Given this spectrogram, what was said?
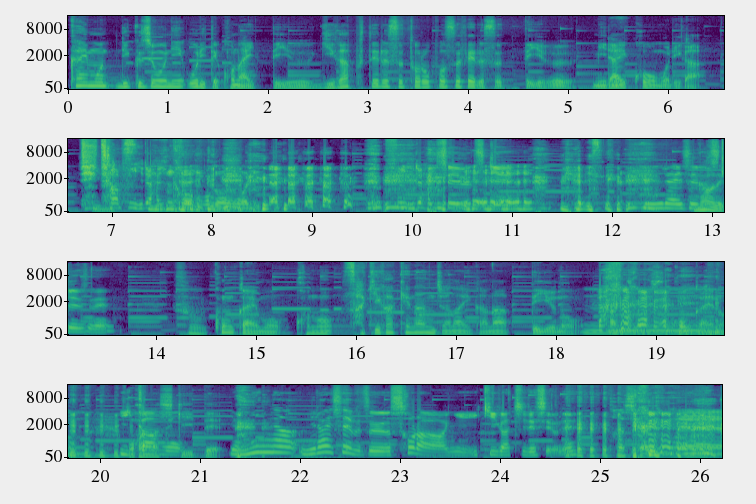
回も陸上に降りてこないっていうギガプテルストロポスフェルスっていう未来コウモリが、出た未来コウモリ。未来生物系。未来生未来生物系ですね。そう今回もこの先駆けなんじゃないかなっていうのを感じました、うん今回のお。話聞いていやみんな未来生物空に行きがちですよね。確かにね。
